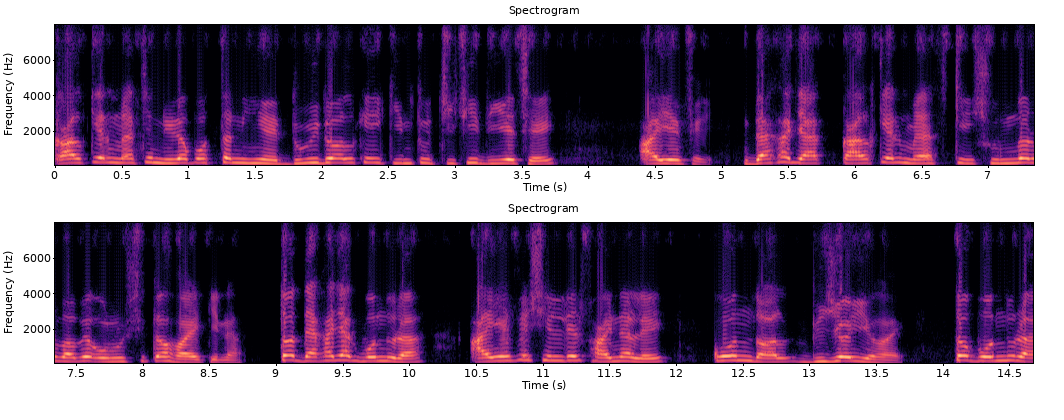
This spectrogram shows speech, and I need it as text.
কালকের ম্যাচের নিরাপত্তা নিয়ে দুই দলকেই কিন্তু চিঠি দিয়েছে আইএফএ। দেখা যাক কালকের ম্যাচটি সুন্দরভাবে অনুষ্ঠিত হয় কিনা। তো দেখা যাক বন্ধুরা, আইএফএ শিল্ডের ফাইনালে কোন দল বিজয়ী হয়? তো বন্ধুরা,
